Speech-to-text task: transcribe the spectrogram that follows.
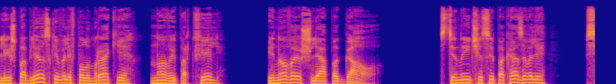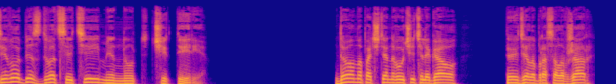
Лишь поблескивали в полумраке новый портфель и новая шляпа Гао. Стенные часы показывали всего без двадцати минут четыре. Дома почтенного учителя Гао то и дело бросало в жар,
